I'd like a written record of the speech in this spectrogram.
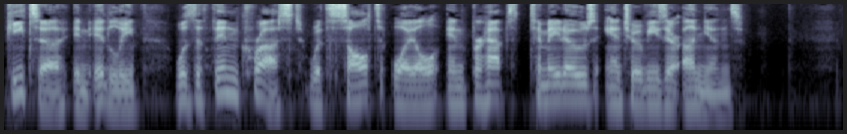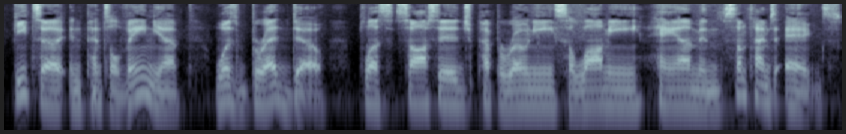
Pizza in Italy was a thin crust with salt, oil, and perhaps tomatoes, anchovies, or onions. Pizza in Pennsylvania was bread dough plus sausage, pepperoni, salami, ham, and sometimes eggs.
